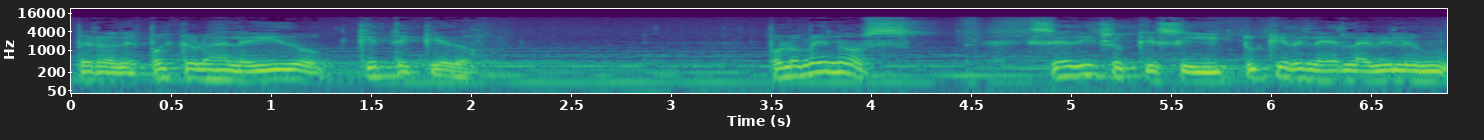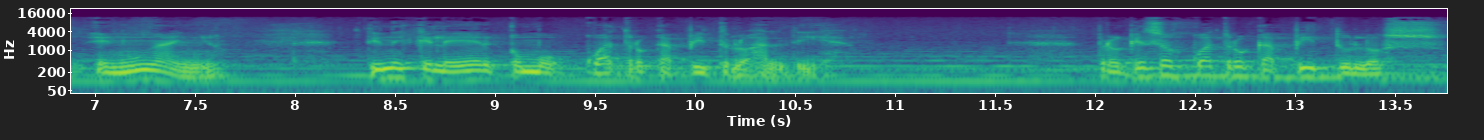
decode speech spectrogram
pero después que lo has leído, ¿qué te quedó? Por lo menos se ha dicho que si tú quieres leer la Biblia en un año, tienes que leer como cuatro capítulos al día. Pero que esos cuatro capítulos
